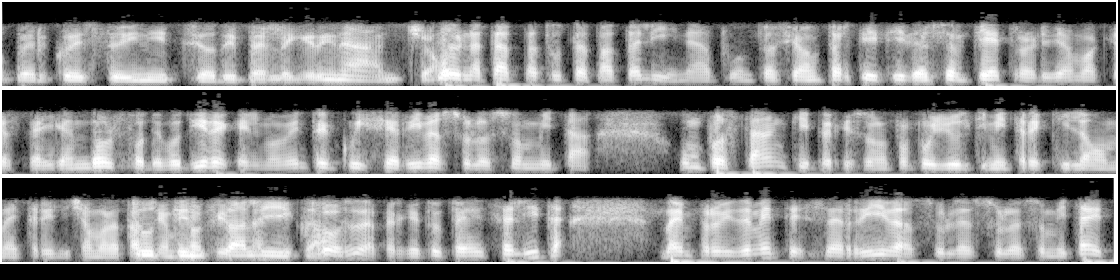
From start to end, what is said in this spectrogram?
per questo inizio di pellegrinaggio. Poi una tappa tutta patalina, appunto, siamo partiti da San Pietro, arriviamo a Castel Gandolfo, devo dire che il momento in cui si arriva sulla sommità, un po' stanchi perché sono proprio gli ultimi tre chilometri, diciamo la parte Tutti un po' più faticosa perché tutta è in salita, ma improvvisamente si arriva sulla, sulla sommità e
